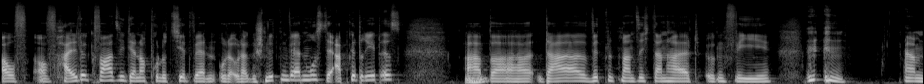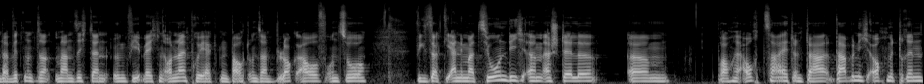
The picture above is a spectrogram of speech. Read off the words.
auf, auf Halde quasi, der noch produziert werden oder, oder geschnitten werden muss, der abgedreht ist. Aber da widmet man sich dann halt irgendwie, ähm, da widmet man sich dann irgendwie welchen Online-Projekten, baut unseren Blog auf und so. Wie gesagt, die Animationen, die ich ähm, erstelle, ähm, brauchen ja auch Zeit und da, da bin ich auch mit drin.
